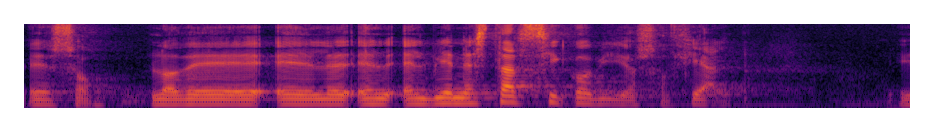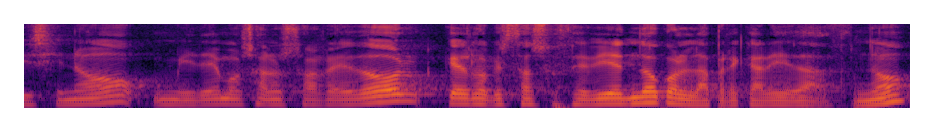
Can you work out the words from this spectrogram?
eso, lo de el, bienestar psicobiosocial. Y si no, miremos a nuestro alrededor qué es lo que está sucediendo con la precariedad, ¿no?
